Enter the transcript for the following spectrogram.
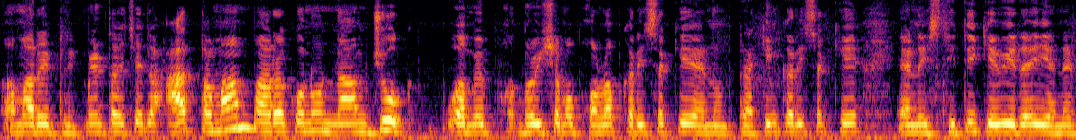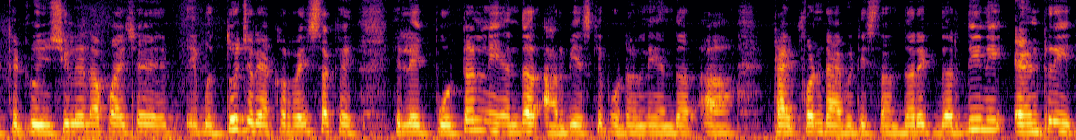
અમારે ટ્રીટમેન્ટ થાય છે. એટલે આ તમામ બાળકોનું નામજોગ અમે ભવિષ્યમાં ફોલોઅપ કરી શકીએ, એનું ટ્રેકિંગ કરી શકીએ, એની સ્થિતિ કેવી રહી, એને કેટલું ઇન્સ્યુલિન અપાય છે, એ બધું જ રેકોર્ડ રહી શકે. એટલે એક પોર્ટલની અંદર આરબીએસકે પોર્ટલની અંદર આ ટાઈપ વન ડાયાબિટીસના દરેક દર્દીની એન્ટ્રી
